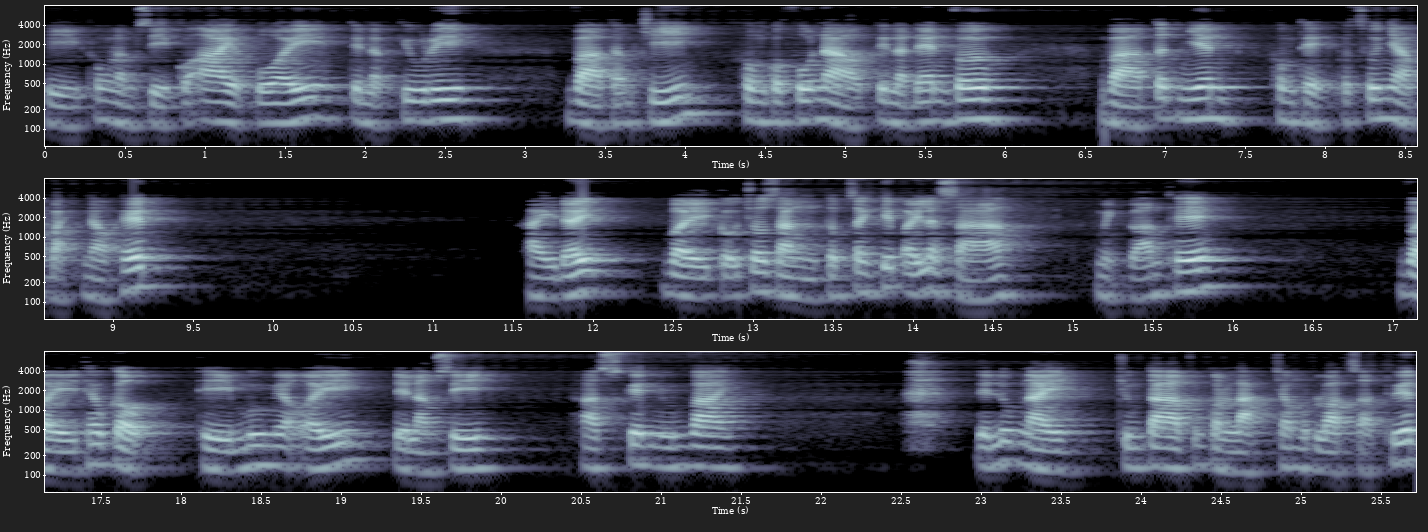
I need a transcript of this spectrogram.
Thì không làm gì có ai ở phố ấy tên là Curie và thậm chí không có phố nào tên là Denver và tất nhiên không thể có số nhà bạch nào hết. Hay đấy, vậy cậu cho rằng tấm danh thiếp ấy là giả? Mình đoán thế. Vậy theo cậu thì mưu mẹo ấy để làm gì? Haskell nhún vai. Đến lúc này chúng ta vẫn còn lạc trong một loạt giả thuyết.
